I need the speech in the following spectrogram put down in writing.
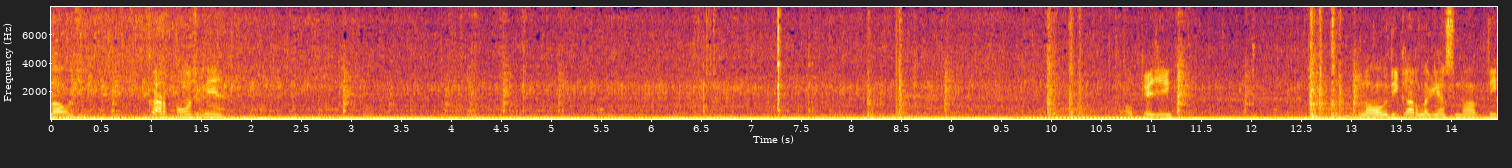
ਲਓ ਜੀ, ਘਰ ਪਹੁੰਚ ਗਏ ਆ। ਓਕੇ ਜੀ। ਵਲੌਗ ਦੀ ਕਰ ਲੱਗਿਆ ਸਮਾਪਤੀ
